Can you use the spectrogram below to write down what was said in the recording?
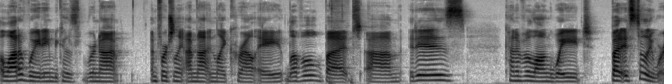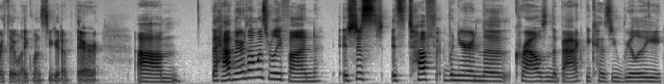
a lot of waiting because we're not, unfortunately, I'm not in like Corral A level, but um, it is kind of a long wait, but it's totally worth it. Like once you get up there, um, the half marathon was really fun it's just it's tough when you're in the crowds in the back because you really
